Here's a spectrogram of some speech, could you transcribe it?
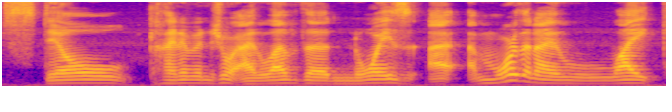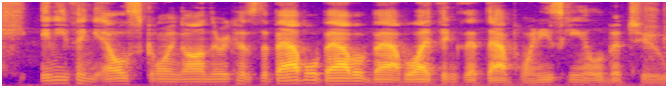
still kind of enjoy. I love the noise I, more than I like anything else going on there because the babble, babble, babble. I think at that point he's getting a little bit too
